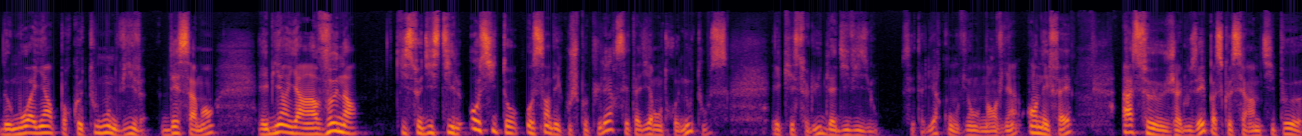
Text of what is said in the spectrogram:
de moyens pour que tout le monde vive décemment, eh bien il y a un venin qui se distille aussitôt au sein des couches populaires, c'est-à-dire entre nous tous, et qui est celui de la division. C'est-à-dire qu'on en vient, en effet, à se jalouser, parce que c'est un petit peu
